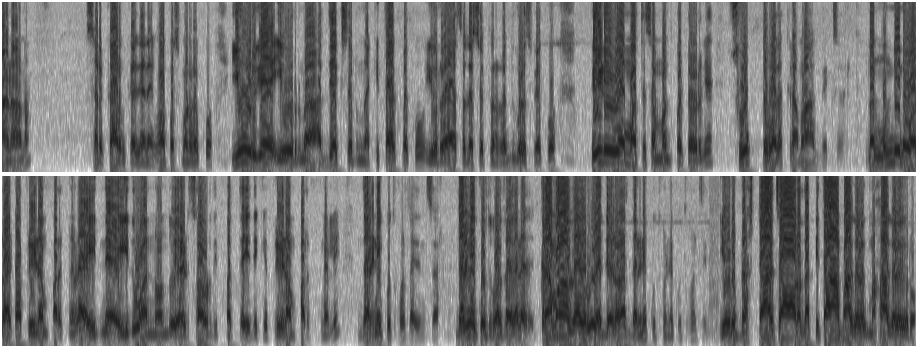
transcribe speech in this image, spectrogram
ಹಣನ ಸರ್ಕಾರದ ಖಜಾನೆಗೆ ವಾಪಸ್ ಮಾಡಬೇಕು. ಇವ್ರಿಗೆ ಇವ್ರನ್ನ ಅಧ್ಯಕ್ಷರನ್ನ ಕಿತ್ತಾಕ್ಬೇಕು, ಇವರ ಸದಸ್ಯತ್ವನ ರದ್ದುಗೊಳಿಸಬೇಕು. ಪಿ ಡಿ ಒ ಮತ್ತೆ ಸಂಬಂಧಪಟ್ಟವ್ರಿಗೆ ಸೂಕ್ತವಾದ ಕ್ರಮ ಆಗ್ಬೇಕು ಸರ್. ನನ್ನ ಮುಂದಿನ ಹೋರಾಟ ಫ್ರೀಡಂ ಪಾರ್ಕ್ನಲ್ಲಿ ಐದನೇ, ಐದು, ಹನ್ನೊಂದು, ಎರಡ್ ಸಾವಿರದ ಇಪ್ಪತ್ತೈದಕ್ಕೆ ಫ್ರೀಡಂ ಪಾರ್ಕ್ನಲ್ಲಿ ಧರಣಿ ಕೂತ್ಕೊಳ್ತಾ ಇದ್ದೀನಿ ಸರ್. ಧರಣಿ ಕೂತ್ಕೊಳ್ತಾ ಇದ್ದಾನೆ ಕ್ರಮ ಅವರು ಎದ್ದೇಳೋ ಧರಣಿ ಕೂತ್ಕೊಂಡೇ ಕೂತ್ಕೊಳ್ತೀನಿ. ಇವರು ಭ್ರಷ್ಟಾಚಾರದ ಪಿತಾಮಹಗಳು, ಮಹಾಗಳು ಇವರು.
